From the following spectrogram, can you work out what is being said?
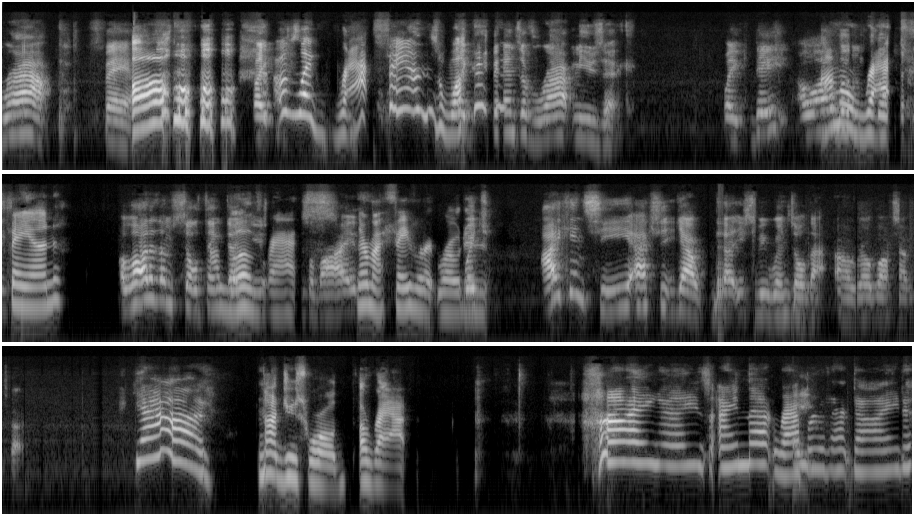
rap fans. Oh, like I was like, rat fans? What? like fans of rap music. Like they, a lot I'm a rat think, fan. A lot of them still I think that love Jesus rats. is alive, They're my favorite rodent. which I can see. Actually, yeah, that used to be Wynn's old uh, Roblox avatar. Yeah. Not Juice WRLD, a rat. Hi guys, I'm that rapper that died.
